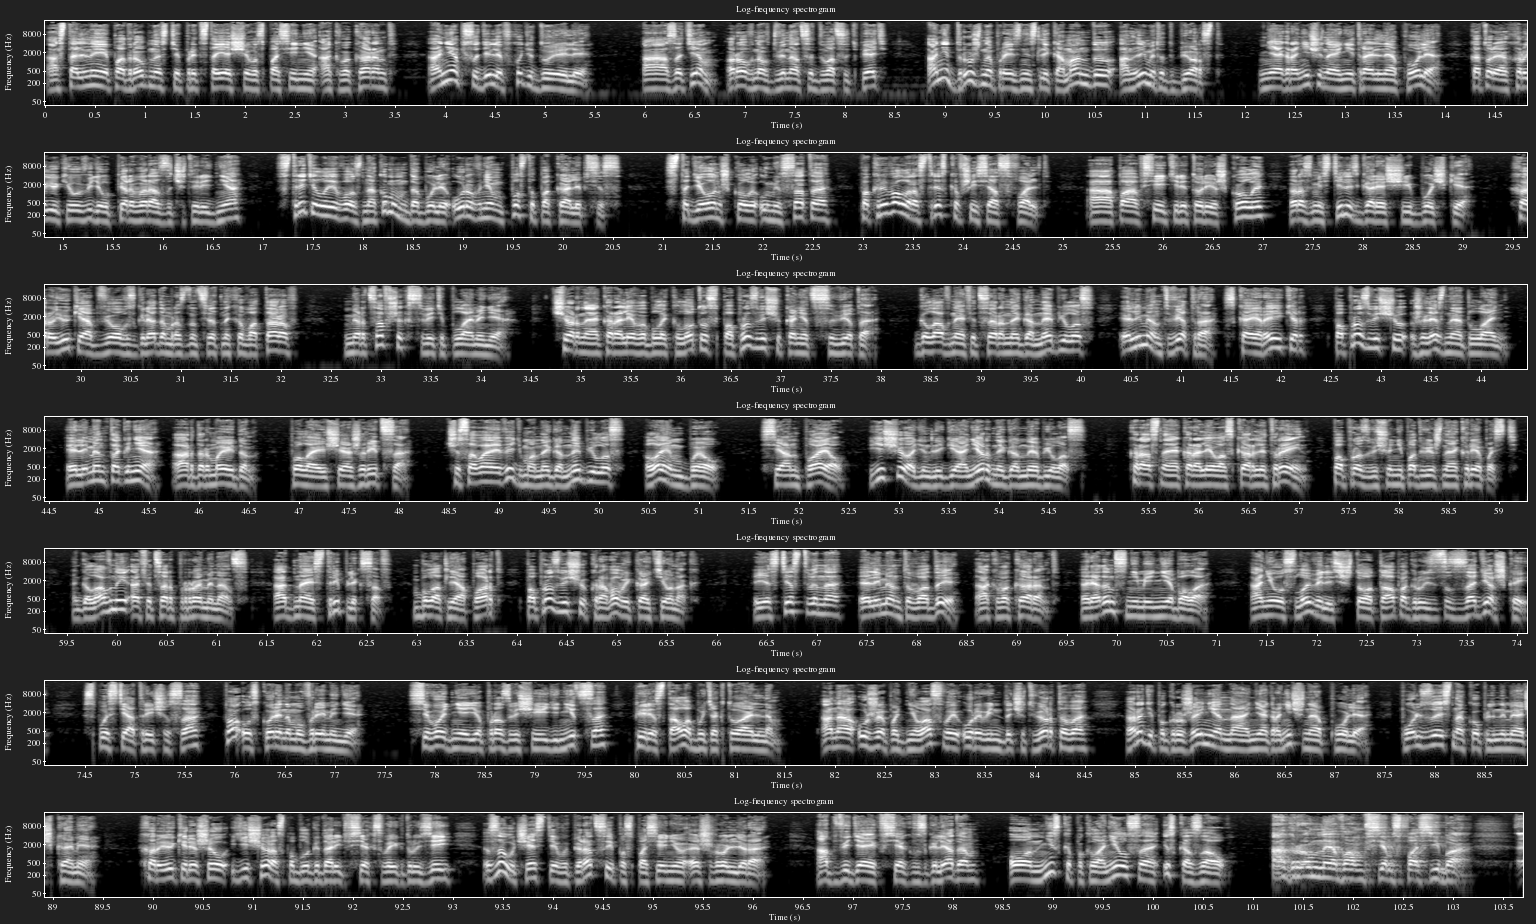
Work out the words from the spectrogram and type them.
Остальные подробности предстоящего спасения Аквакарент они обсудили в ходе дуэли. А затем, ровно в 12.25, они дружно произнесли команду Unlimited Burst. Неограниченное нейтральное поле, которое Харуюки увидел первый раз за 4 дня, встретило его знакомым до боли уровнем постапокалипсис. Стадион школы Умисата покрывал растрескавшийся асфальт, а по всей территории школы разместились горящие бочки – Харуюки обвел взглядом разноцветных аватаров, мерцавших в свете пламени. Черная королева Блэк Лотус по прозвищу Конец Света, главный офицер Нега Небулас, элемент ветра Скайрейкер по прозвищу Железная Длань, элемент огня Ардер Мейден, пылающая жрица, часовая ведьма Нега Небулас Лайм Белл, Сиан Пайл, еще один легионер Нега Небулас, красная королева Скарлет Рейн по прозвищу Неподвижная крепость, главный офицер Проминенс, одна из триплексов, Блат Леопард по прозвищу Кровавый Котенок. Естественно, элемента воды, Аквакарент, рядом с ними не было. Они условились, что та погрузится с задержкой, спустя три часа по ускоренному времени. Сегодня ее прозвище «Единица» перестало быть актуальным. Она уже подняла свой уровень до четвертого ради погружения на неограниченное поле – пользуясь накопленными очками. Харуюки решил еще раз поблагодарить всех своих друзей за участие в операции по спасению Эш-роллера. Обведя их всех взглядом, он низко поклонился и сказал «Огромное вам всем спасибо!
